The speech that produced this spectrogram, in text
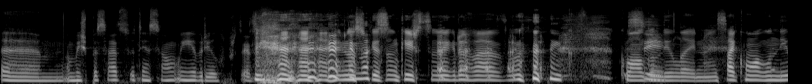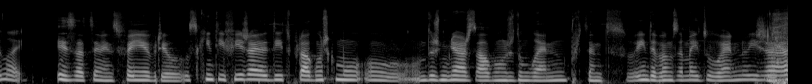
um, o mês passado, atenção, em abril, portanto, não se esqueçam que isto é gravado com algum Sim. delay, não é? Sai com algum delay. Exatamente, foi em abril. O Skintify já é dito por alguns como um dos melhores álbuns do ano, portanto, ainda vamos a meio do ano e já,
